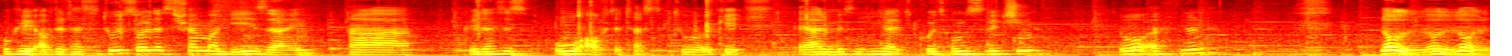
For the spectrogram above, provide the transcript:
Okay, auf der Tastatur soll das scheinbar G sein. Ah, okay, das ist O auf der Tastatur. Okay, ja, wir müssen hier halt kurz umswitchen. So, öffnen. Lol, lol, lol.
